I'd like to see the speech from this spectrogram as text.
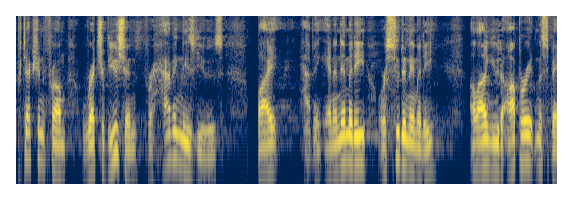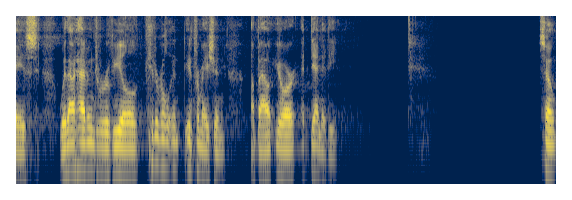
protection from retribution for having these views by having anonymity or pseudonymity, allowing you to operate in the space without having to reveal critical information about your identity. So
